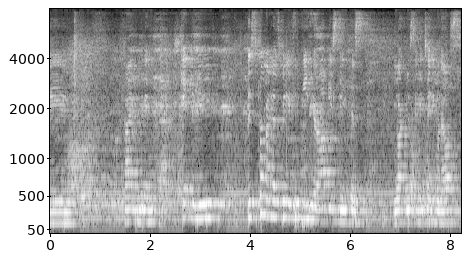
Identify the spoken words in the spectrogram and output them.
I'm gonna get in the mood. This is for my husband who couldn't be here, obviously, because I'm not gonna sing it to anyone else.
